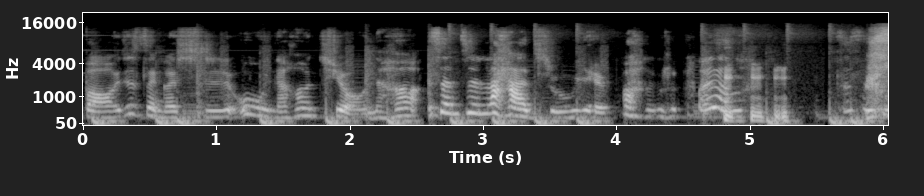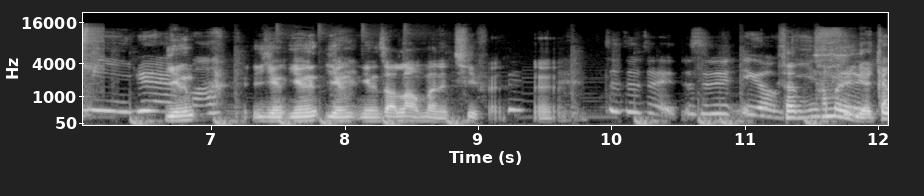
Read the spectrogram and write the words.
包，就整个食物，然后酒，然后甚至蜡烛也放了。我想，这是蜜月吗？营营营营造浪漫的气氛。嗯，对对对，就是一种他们也就，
